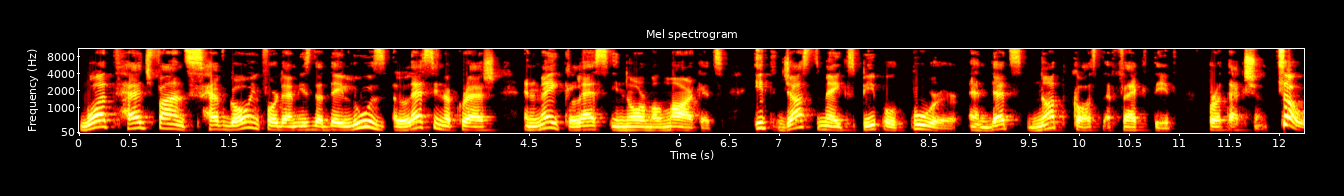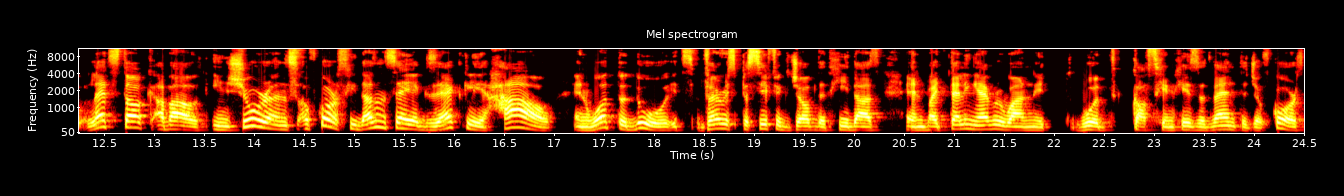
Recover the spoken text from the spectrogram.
what hedge funds have going for them is that they lose less in a crash and make less in normal markets. It just makes people poorer, and that's not cost effective protection. So let's talk about insurance. Of course, he doesn't say exactly how and what to do. It's very specific job that he does, and by telling everyone it would cost him his advantage, of course.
